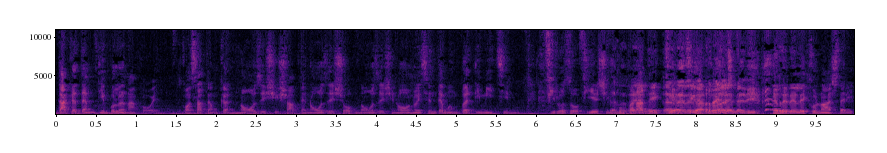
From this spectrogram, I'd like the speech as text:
dacă dăm timpul înapoi, constatăm că în 97, 98, 99 noi suntem împătimiți în filozofie și în cumpărat de cărți, în relele, relele cunoașterii.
